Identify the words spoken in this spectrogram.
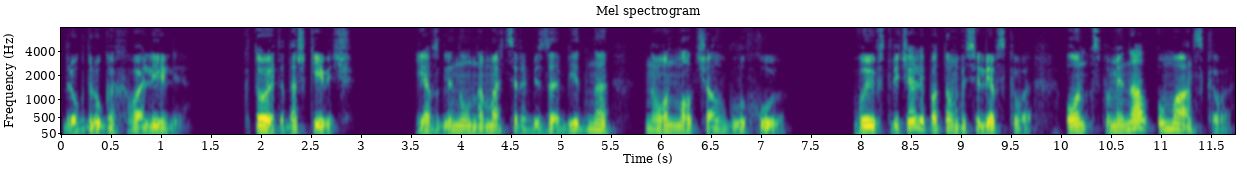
друг друга хвалили. «Кто это, Дашкевич?» Я взглянул на мастера безобидно, но он молчал в глухую. Вы встречали потом Василевского? Он вспоминал Уманского.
